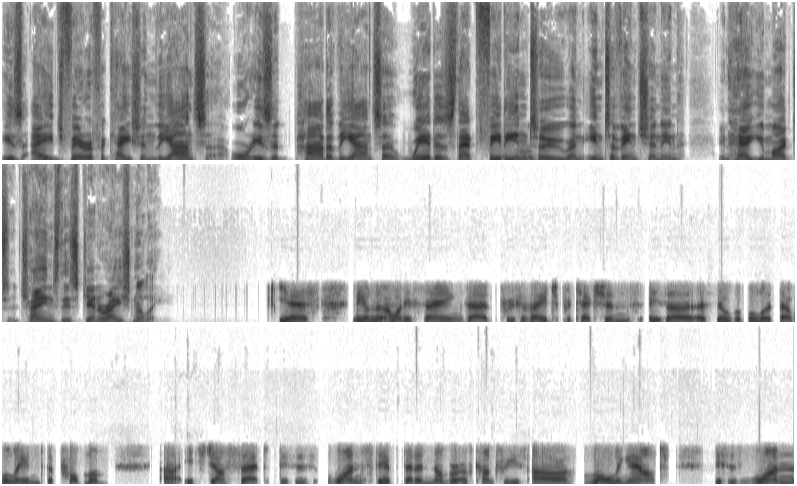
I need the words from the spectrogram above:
Is age verification the answer, or is it part of the answer? Where does that fit mm-hmm. into an intervention in, in how you might change this generationally? Yes. Neil, no one is saying that proof of age protections is a, a silver bullet that will end the problem. Uh, it's just that this is one step that a number of countries are rolling out. This is one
